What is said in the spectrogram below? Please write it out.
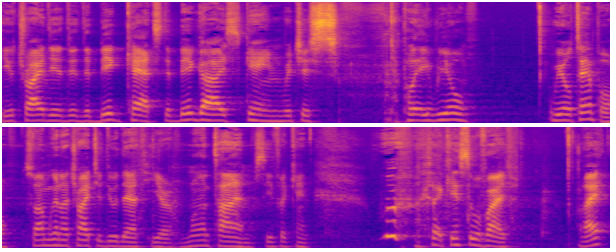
you try the, the, the big cats, the big guys game, which is to play real, real tempo. So I'm gonna try to do that here one time, see if I can. Woo! I can survive, right?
